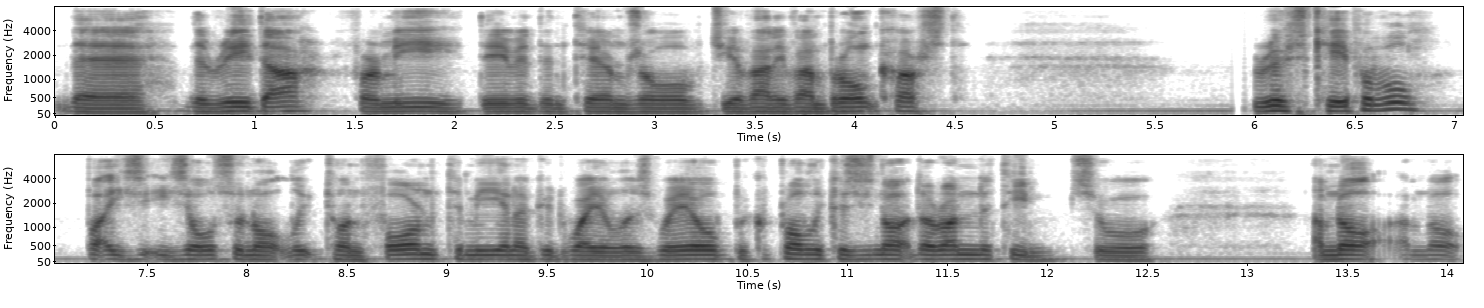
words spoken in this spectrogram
the the radar for me, David, in terms of Giovanni Van Bronckhorst. Roofe's capable, but he's he's also not looked on form to me in a good while as well, because, probably because he's not to run the team. So I'm not I'm not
